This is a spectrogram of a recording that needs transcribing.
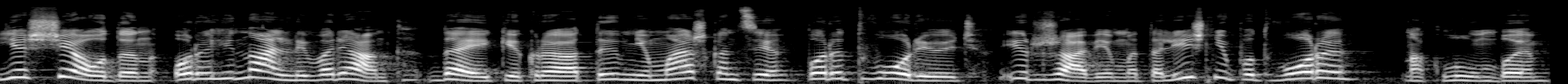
Є ще один оригінальний варіант. Деякі креативні мешканці перетворюють іржаві металічні потвори на клумби.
